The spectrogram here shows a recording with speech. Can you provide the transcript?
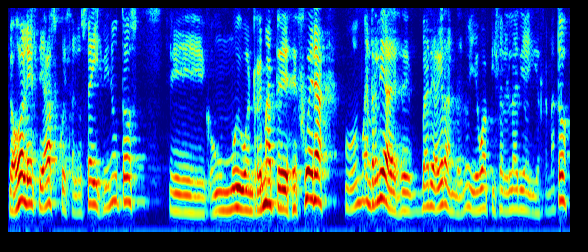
Los goles de Ascuez a los 6 minutos, eh, con un muy buen remate desde fuera, en realidad desde varias grandes, ¿no? llegó a pisar el área y remató.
